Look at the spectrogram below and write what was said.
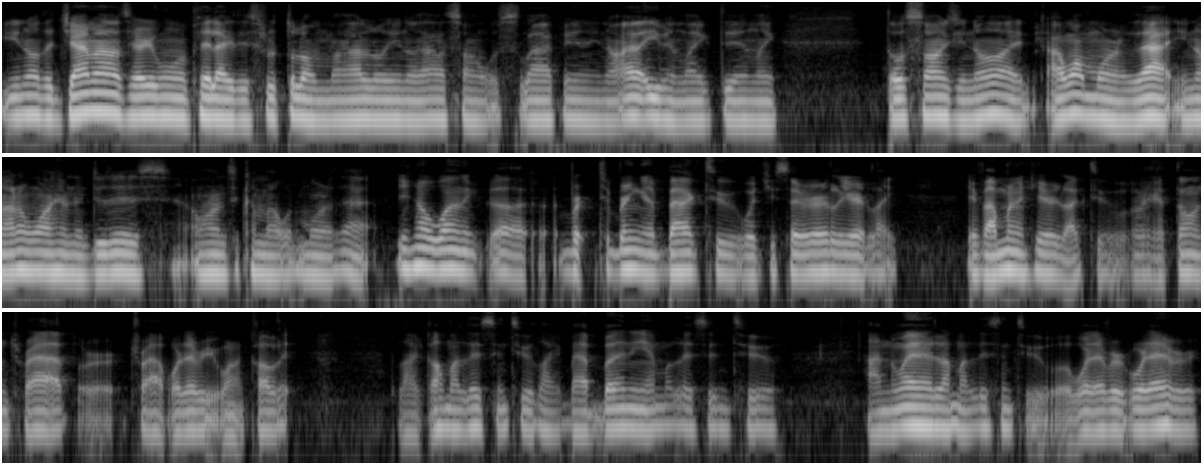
you know, the jam outs, everyone would play like Disfruto lo malo, you know, that song was slapping, you know, I even liked it. And like, those songs, you know, I I want more of that. You know, I don't want him to do this. I want him to come out with more of that. You know, one uh, br- to bring it back to what you said earlier, like if I'm gonna hear like to reggaeton, trap, or trap, whatever you want to call it, like I'm gonna listen to like Bad Bunny, I'm gonna listen to Anuel, I'm gonna listen to uh, whatever, whatever.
